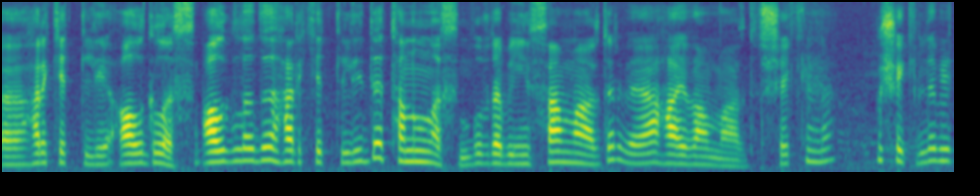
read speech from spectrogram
e, hareketliliği algılasın. Algıladığı hareketliliği de tanımlasın. Burada bir insan vardır veya hayvan vardır şeklinde. Bu şekilde bir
